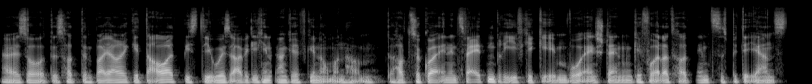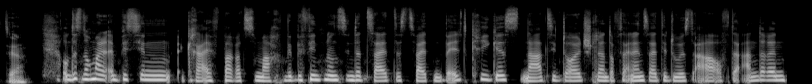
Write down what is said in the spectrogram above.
Also das hat ein paar Jahre gedauert, bis die USA wirklich in Angriff genommen haben. Da hat es sogar einen zweiten Brief gegeben, wo Einstein gefordert hat, nehmt das bitte ernst. Ja. Um das nochmal ein bisschen greifbarer zu machen. Wir befinden uns in der Zeit des Zweiten Weltkrieges, Nazi-Deutschland auf der einen Seite, die USA auf der anderen.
